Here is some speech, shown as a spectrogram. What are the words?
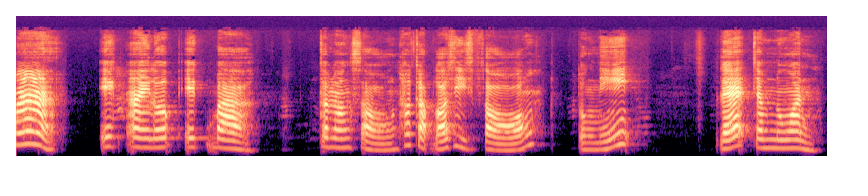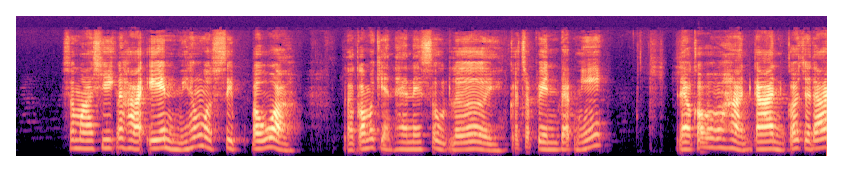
มา xi ลบ x bar กำลังสองเท่ากับ 142 ตรงนี้ และจำนวน สมาชิกนะคะ n มีทั้งหมด 10 ตัว แล้วก็มาเขียนแทนในสูตรเลย ก็จะเป็นแบบนี้ แล้วก็มาหารกันก็จะได้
